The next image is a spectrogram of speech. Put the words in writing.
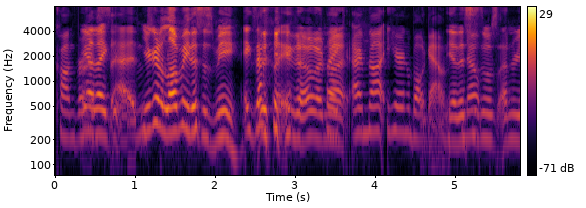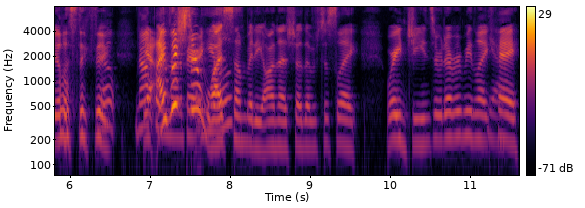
Converse. yeah, like and you're gonna love me. This is me. Exactly. you know, I'm like not. I'm not here in a ball gown. Yeah, this nope. is the most unrealistic thing. Nope. Not yeah, I putting on a wish there was somebody on that show that was just like wearing jeans or whatever, being like, Yeah. "Hey,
